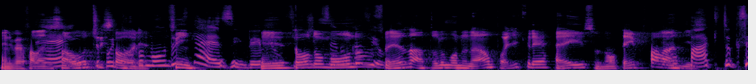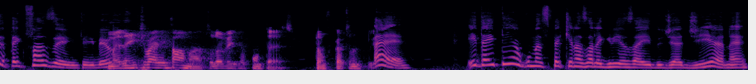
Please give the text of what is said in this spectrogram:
A gente vai falar dessa É, e, outra tipo, história. todo mundo Sim. esquece, entendeu? E todo mundo. Exato, todo mundo não, pode crer. É isso, não tem o que É falar um disso. pacto que você tem que fazer, entendeu? Mas a gente vai reclamar toda vez que acontece. Então fica tranquilo. É. E daí tem algumas pequenas alegrias aí do dia a dia, né?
